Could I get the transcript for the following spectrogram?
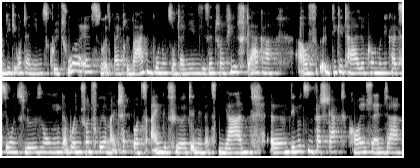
wie die Unternehmenskultur ist. So ist bei privaten Wohnungsunternehmen, die sind schon viel stärker auf digitale Kommunikationslösungen. Da wurden schon früher mal Chatbots eingeführt in den letzten Jahren. Ähm, die nutzen verstärkt Callcenter.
